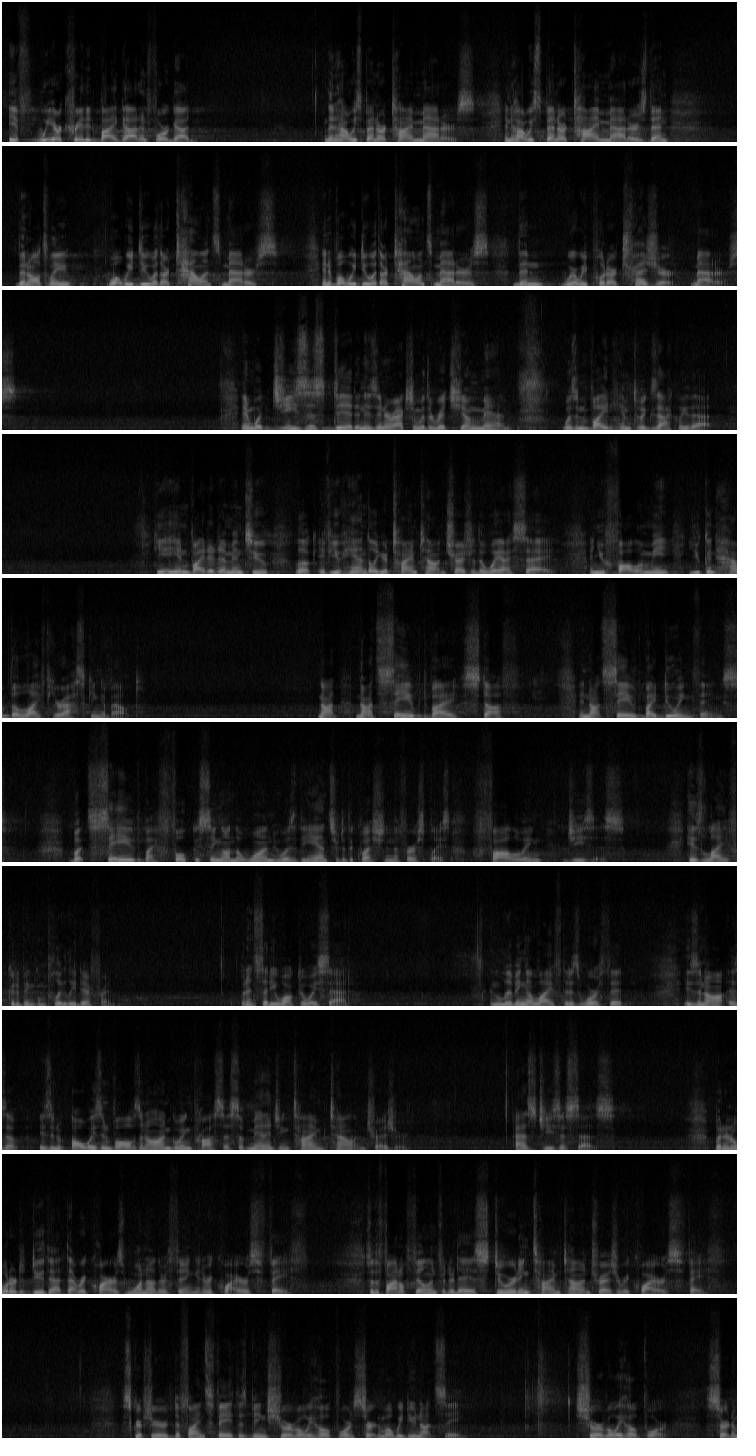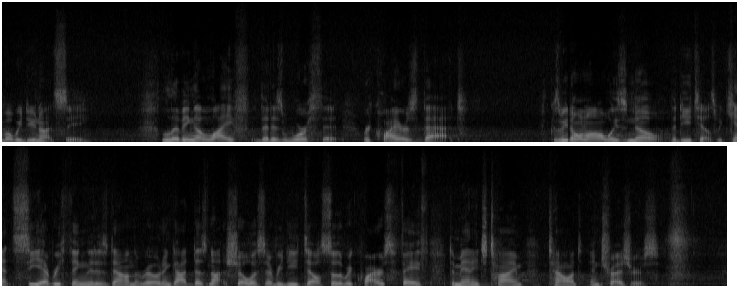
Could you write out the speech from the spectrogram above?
If we are created by God and for God, then how we spend our time matters. And how we spend our time matters, then, then ultimately what we do with our talents matters. And if what we do with our talents matters, then where we put our treasure matters. And what Jesus did in his interaction with the rich young man was invite him to exactly that. He, he, invited him into look, if you handle your time, talent, and treasure the way I say, and you follow me, you can have the life you're asking about. Not, not saved by stuff and not saved by doing things, but saved by focusing on the one who was the answer to the question in the first place following Jesus. His life could have been completely different, but instead he walked away sad. And living a life that is worth it is, an, is, a, is an, always involves an ongoing process of managing time, talent, and treasure, as Jesus says. But in order to do that, that requires one other thing it requires faith. So the final fill in for today is stewarding time, talent, and treasure requires faith. Scripture defines faith as being sure of what we hope for and certain of what we do not see. Sure of what we hope for, certain of what we do not see. Living a life that is worth it requires that. Because we don't always know the details. We can't see everything that is down the road, and God does not show us every detail. So it requires faith to manage time, talent, and treasures.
